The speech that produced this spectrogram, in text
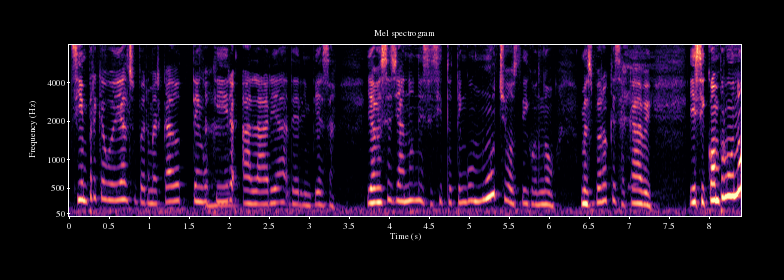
siempre que voy al supermercado tengo que ir al área de limpieza. Y a veces ya no necesito, tengo muchos. Digo, no, me espero que se acabe. Y si compro uno,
